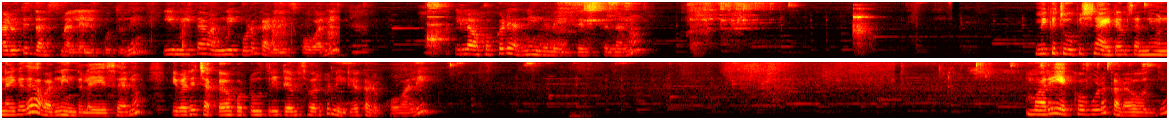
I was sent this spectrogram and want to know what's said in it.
కడిగితే దాని స్మెల్ వెళ్ళిపోతుంది. ఈ మిగతా అన్నీ కూడా కడిగేసుకోవాలి. ఇలా ఒక్కొక్కటి అన్ని ఇందులో వేసేస్తున్నాను. మీకు చూపించిన ఐటమ్స్ అన్నీ ఉన్నాయి కదా అవన్నీ ఇందులో వేసాను. ఇవన్నీ చక్కగా ఒక టూ త్రీ టైమ్స్ వరకు నీట్గా కడుక్కోవాలి. మరీ ఎక్కువ కూడా కడవద్దు.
